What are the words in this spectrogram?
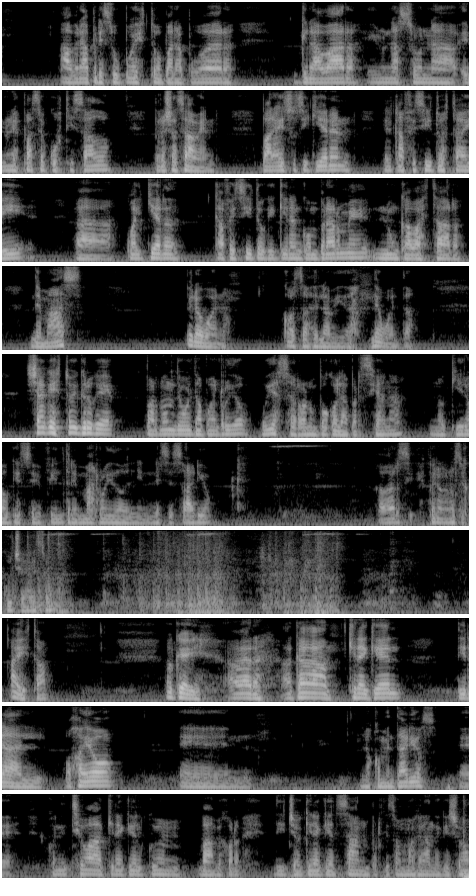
habrá presupuesto para poder grabar en una zona, en un espacio acustizado, pero ya saben, para eso si quieren, el cafecito está ahí. Ah, cualquier cafecito que quieran comprarme nunca va a estar de más. Pero bueno, cosas de la vida, de vuelta. Ya que estoy, creo que, perdón de vuelta por el ruido, voy a cerrar un poco la persiana. No quiero que se filtre más ruido del necesario. A ver si, espero que no se escuche eso. Ahí está. Ok, a ver, acá él tira el Ohio en los comentarios. Eh, Konnichiwa, Kirakel-kun. Va, mejor dicho, Kirakel-san, porque sos más grande que yo.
